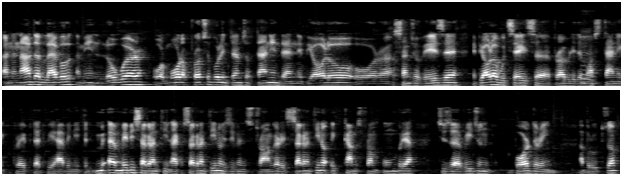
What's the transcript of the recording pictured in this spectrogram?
on another level, I mean, lower or more approachable in terms of tannin than Nebbiolo or uh, Sangiovese. Nebbiolo, I would say, is uh, probably the mm. most tannic grape that we have in Italy. M- uh, maybe Sagrantino. Like, Sagrantino is even stronger. It's Sagrantino, it comes from Umbria, which is a region bordering Abruzzo.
